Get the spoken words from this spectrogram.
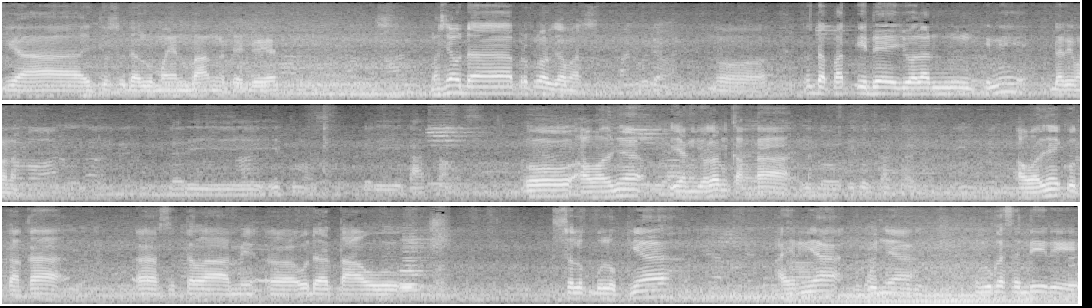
ya itu sudah lumayan banget ya cuy ya masnya udah berkeluarga mas udah oh terus dapat ide jualan ini dari mana dari itu mas dari kakak mas oh awalnya yang jualan kakak ikut ikut kakak awalnya ikut kakak. Eh, setelah eh, udah tahu seluk beluknya akhirnya punya membuka sendiri.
